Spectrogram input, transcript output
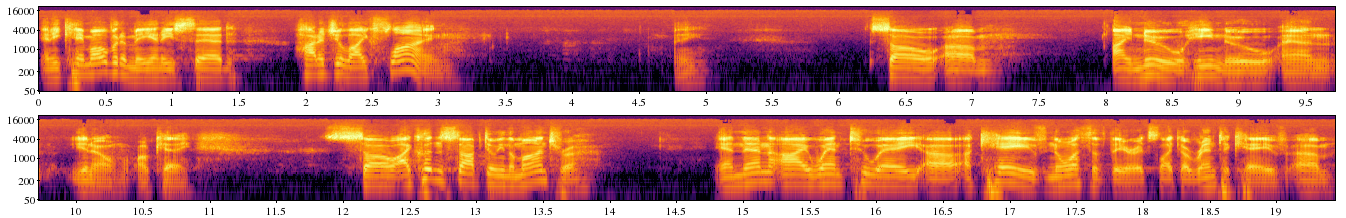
And he came over to me and he said, How did you like flying? Okay. So um, I knew, he knew, and, you know, okay. So I couldn't stop doing the mantra. And then I went to a, uh, a cave north of there. It's like a rent a cave. Um,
